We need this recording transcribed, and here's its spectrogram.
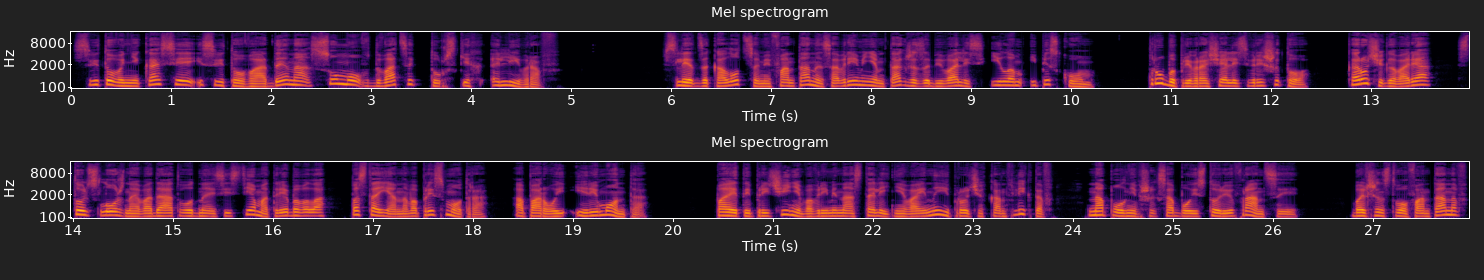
святого Никасия и святого Адена сумму в 20 турских ливров. Вслед за колодцами фонтаны со временем также забивались илом и песком. Трубы превращались в решето. Короче говоря, столь сложная водоотводная система требовала постоянного присмотра, а порой и ремонта. По этой причине во времена Столетней войны и прочих конфликтов, наполнивших собой историю Франции, большинство фонтанов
